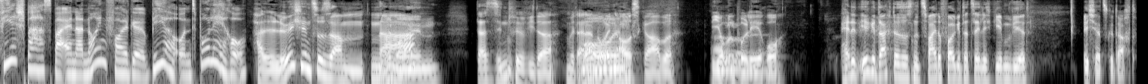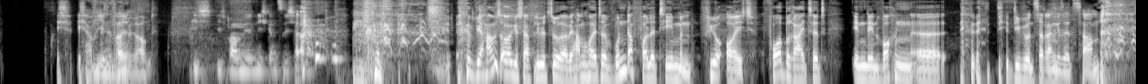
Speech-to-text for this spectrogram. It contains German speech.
Viel Spaß bei einer neuen Folge Bier und Bolero. Hallöchen zusammen. Na, Moin, moin. da sind wir wieder mit einer Moin. neuen Ausgabe Bier Hallo. und Bolero. Hättet ihr gedacht, dass es eine zweite Folge tatsächlich geben wird? Ich hätte es gedacht. Ich, ich habe Auf jeden Fall. geglaubt. Ich, ich war mir nicht ganz sicher. Wir haben es aber geschafft, liebe Zuhörer. Wir haben heute wundervolle Themen für euch vorbereitet in den Wochen, äh, die, die wir uns da dran gesetzt haben.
